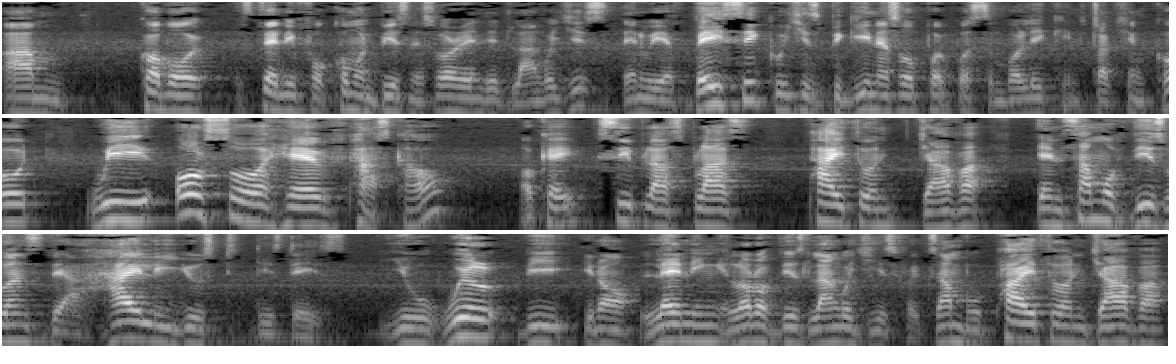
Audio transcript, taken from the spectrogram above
Um, COBOL standing for Common Business Oriented Languages. Then we have BASIC, which is Beginners All Purpose Symbolic Instruction Code. We also have Pascal, okay, C++, Python, Java, and some of these ones, they are highly used these days. You will be, you know, learning a lot of these languages. For example, Python, Java,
